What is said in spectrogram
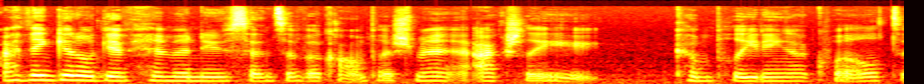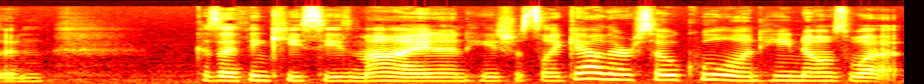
I think it'll give him a new sense of accomplishment actually completing a quilt and because I think he sees mine and he's just like, yeah, they're so cool and he knows what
